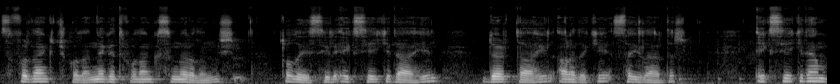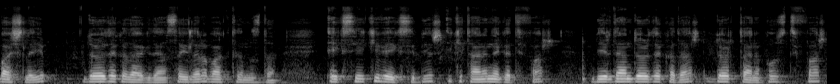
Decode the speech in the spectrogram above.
sıfırdan küçük olan negatif olan kısımlar alınmış. Dolayısıyla eksi 2 dahil 4 dahil aradaki sayılardır. Eksi 2'den başlayıp 4'e kadar giden sayılara baktığımızda eksi 2 ve eksi 1 iki tane negatif var. 1'den 4'e kadar 4 tane pozitif var.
